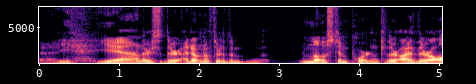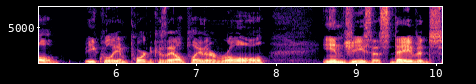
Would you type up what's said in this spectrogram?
Uh, yeah, there's there. I don't know if they're the most important. They're they're all equally important because they all play their role in Jesus. David's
